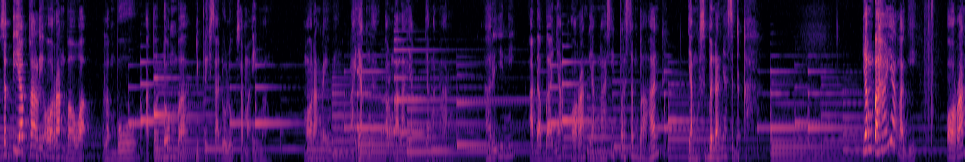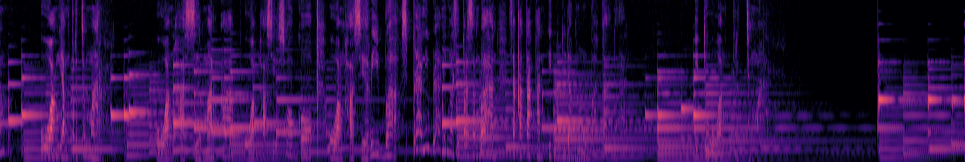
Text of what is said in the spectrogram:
setiap kali orang bawa lembu atau domba diperiksa dulu sama imam. Sama orang lewi. Layak nggak? Kalau nggak layak jangan harap. Hari ini ada banyak orang yang ngasih persembahan yang sebenarnya sedekah. Yang bahaya lagi, orang uang yang tercemar uang hasil markup, uang hasil sogok, uang hasil riba, berani-berani ngasih persembahan. Saya katakan itu tidak mengubah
